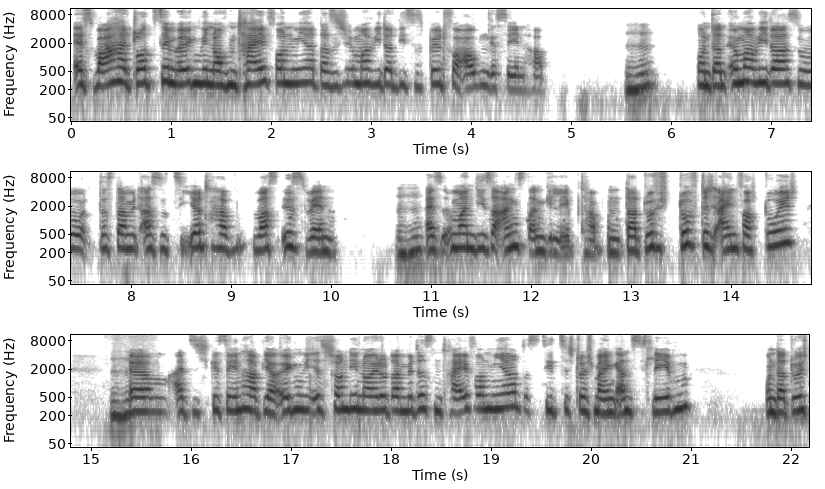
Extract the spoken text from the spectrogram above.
es war halt trotzdem irgendwie noch ein Teil von mir, dass ich immer wieder dieses Bild vor Augen gesehen habe. Mhm. Und dann immer wieder so das damit assoziiert habe, was ist, wenn. Mhm. Also immer in dieser Angst dann gelebt habe. Und dadurch durfte ich einfach durch, Mhm. ähm, als ich gesehen habe, ja, irgendwie ist schon die Neurodermitis ein Teil von mir. Das zieht sich durch mein ganzes Leben. Und dadurch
